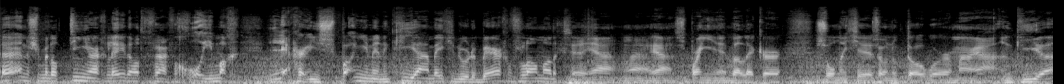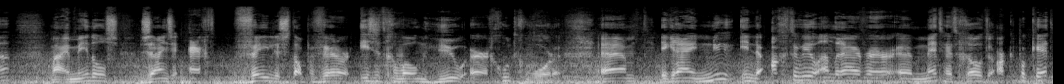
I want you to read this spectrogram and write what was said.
Uh, en als je me dat 10 jaar geleden had gevraagd van... Goh, je mag lekker in Spanje met een Kia een beetje door de bergen vlammen. Had ik gezegd, ja, nou ja, Spanje wel lekker. Zonnetje, zo'n oktober. Maar ja, een Kia. Maar inmiddels zijn ze echt vele stappen verder. Is het gewoon heel erg goed geworden. Um, ik rij nu in de achterwielaandrijver uh, met het grote accupakket.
